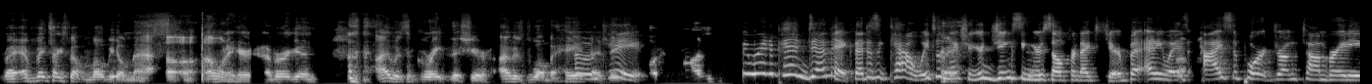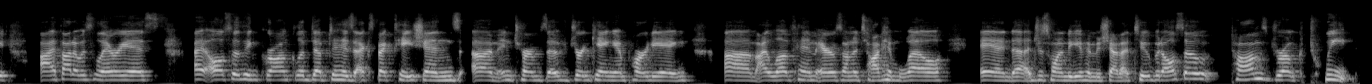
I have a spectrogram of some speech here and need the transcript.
right? Everybody talks about Mobile Matt. Uh-uh. I don't want to hear it ever again. I was great this year. I was well behaved. I think Okay. We were in a pandemic. That doesn't count. Wait till Right. next year. You're jinxing yourself for next year. But anyways, I support drunk Tom Brady. I thought it was hilarious. I also think Gronk lived up to his expectations um, in terms of drinking and partying. Um, I love him. Arizona taught him well, and uh, just wanted to give him a shout out too. But also, Tom's drunk tweet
